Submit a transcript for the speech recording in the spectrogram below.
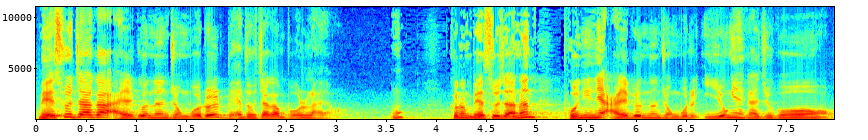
매수자가 알고 있는 정보를 매도자가 몰라요. 어? 그럼 매수자는 본인이 알고 있는 정보를 이용해 가지고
